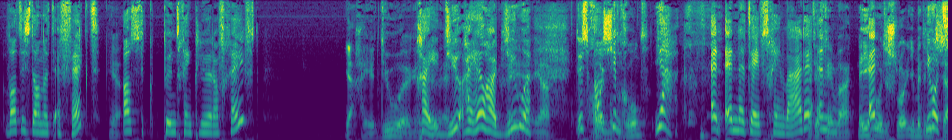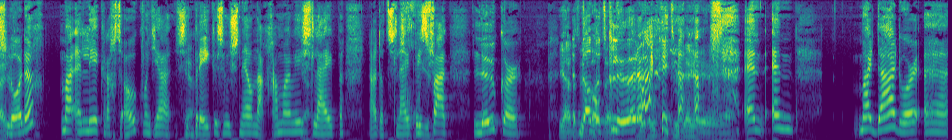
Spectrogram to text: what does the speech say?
wat is dan het effect als de punt geen kleur afgeeft? Ja, ga je duwen. Ga je, duwen, ga je heel hard duwen. ja. Dus als je. Op de grond. Ja, en, en het heeft geen waarde. Het heeft en, geen waarde. Nee, je, wordt, slor, je bent je wordt slordig. Maar een leerkracht ook, want ja, ze breken zo snel. Nou, ga maar weer slijpen. Nou, dat slijpen is vaak leuker ja, dat dan het kleuren. Ja. Ja, en, en, maar daardoor, uh,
